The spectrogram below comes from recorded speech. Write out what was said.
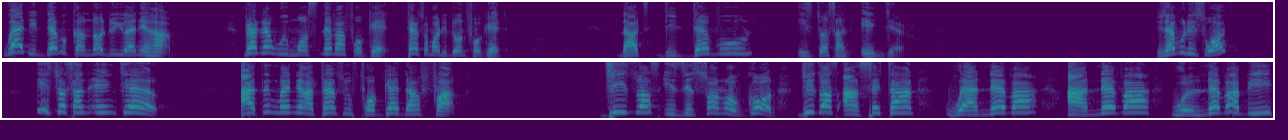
where the devil cannot do you any harm. Brethren, we must never forget. Tell somebody, don't forget that the devil is just an angel. The devil is what? He's just an angel. I think many times we forget that fact. Jesus is the Son of God. Jesus and Satan were never, and never, will never be,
